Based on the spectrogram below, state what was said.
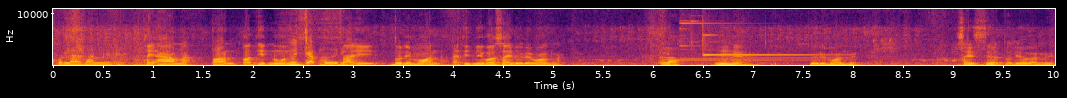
คนละวันกันเลยไปอาร์มอะ ตอนตอนอาทิตย์นู้นจับมือใส่โดเรมอน อาทิตย์นี้ก็ใส่โดเรมอนอะเหรออืมเนี่ยโดเรมอนเนี่ยใส่เสื้อตัวเดียวกันเลย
